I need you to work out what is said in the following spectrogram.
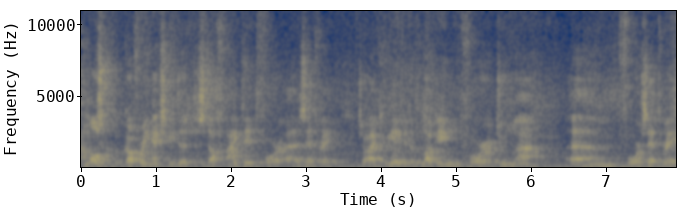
I'm also covering actually the, the stuff I did for uh, Z-Ray. So I created a plugin for Joomla um, for Z-Ray.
